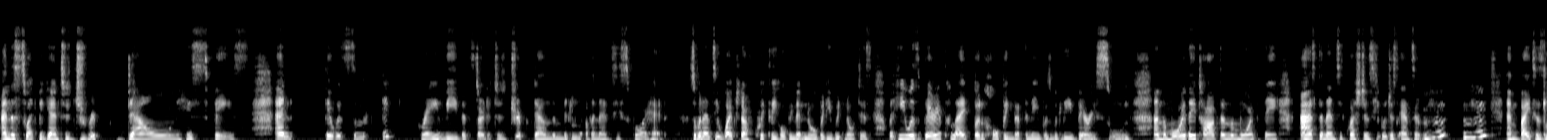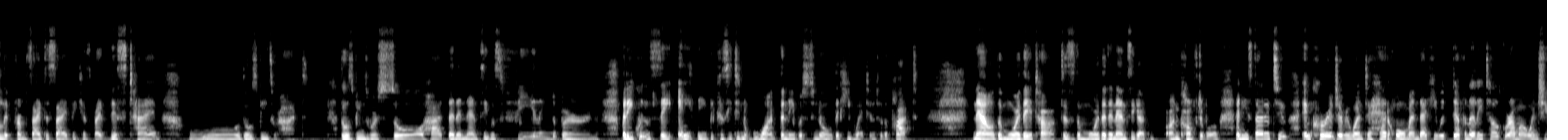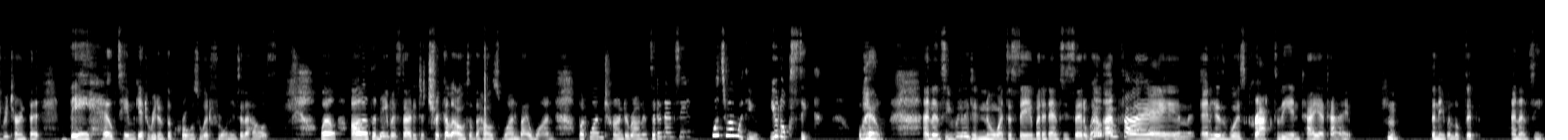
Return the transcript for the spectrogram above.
And the sweat began to drip down his face. And there was some thick gravy that started to drip down the middle of Anansi's forehead. So Anansi wiped it off quickly, hoping that nobody would notice. But he was very polite, but hoping that the neighbors would leave very soon. And the more they talked and the more they asked Anansi questions, he would just answer, mm-hmm, mm-hmm, and bite his lip from side to side because by this time, oh, those beans were hot. Those beans were so hot that Anansi was feeling the burn, but he couldn't say anything because he didn't want the neighbors to know that he went into the pot. Now, the more they talked is the more that Anansi got uncomfortable, and he started to encourage everyone to head home and that he would definitely tell Grandma when she returns that they helped him get rid of the crows who had flown into the house. Well, all of the neighbors started to trickle out of the house one by one, but one turned around and said, Anansi, what's wrong with you? You look sick. Well, Anansi really didn't know what to say, but Anansi said, Well, I'm fine. And his voice cracked the entire time. Hmm. The neighbor looked at Anansi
